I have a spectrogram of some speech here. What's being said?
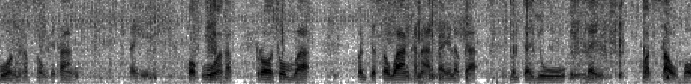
ม่วงนะครับส่องไปทางไอ้หอกงัวครับ รอชมว่ามันจะสว่างขนาดไหนแล้วก็มันจะอยู่ได้หอดเสาบอ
